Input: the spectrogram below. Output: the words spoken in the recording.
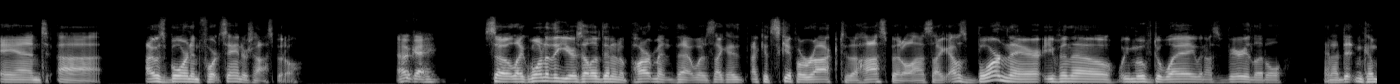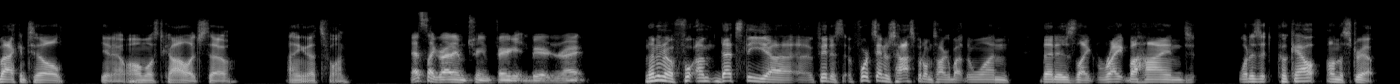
and uh, I was born in Fort Sanders Hospital. Okay. So, like one of the years, I lived in an apartment that was like I, I could skip a rock to the hospital. I was like, I was born there, even though we moved away when I was very little, and I didn't come back until you know almost college. So, I think that's fun. That's like right in between Farragut and Bearden, right? No, no, no. For, um, that's the uh, fitness Fort Sanders Hospital. I'm talking about the one that is like right behind what is it? Cookout on the Strip.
